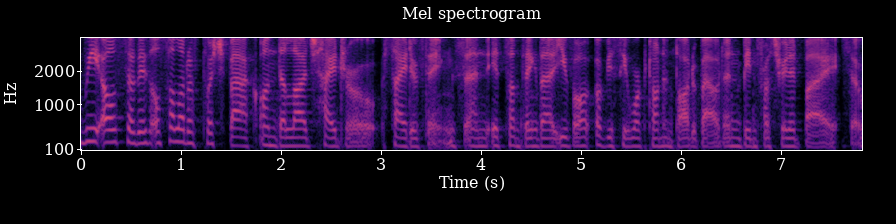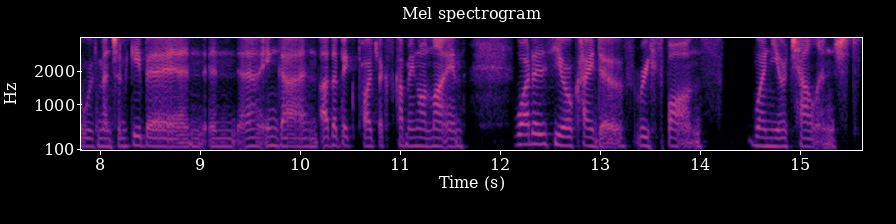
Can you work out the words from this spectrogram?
we also there's also a lot of pushback on the large hydro side of things, and it's something that you've obviously worked on and thought about and been frustrated by. So we've mentioned Gibe and, and uh, Inga and other big projects coming online. What is your kind of response when you're challenged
